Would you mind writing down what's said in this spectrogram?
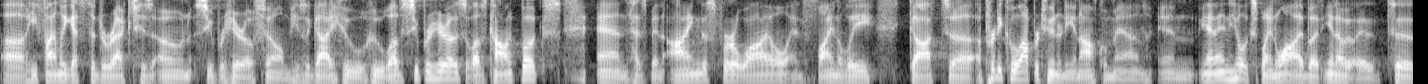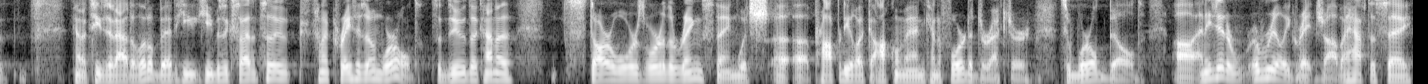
uh, he finally gets to direct his own superhero film. He's a guy who who loves superheroes, loves comic books, and has been eyeing this for a while, and finally got uh, a pretty cool opportunity in Aquaman. And, and and he'll explain why, but you know uh, to kind of tease it out a little bit, he he was excited to kind of create his own world, to do the kind of Star Wars, Lord of the Rings thing, which a, property like Aquaman can afford a director to world build. Uh, and he did a, a, really great job, I have to say.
